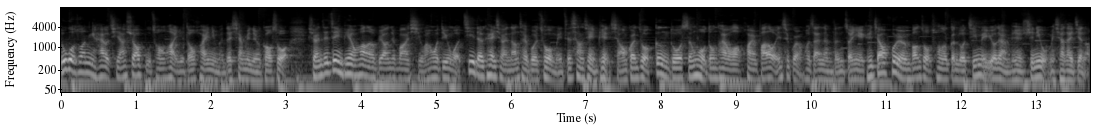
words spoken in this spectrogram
如果说你还有其他需要补充的话，也都欢迎你们在下面留言告诉我。喜欢这支影片的话呢，不要忘记帮我喜欢或订阅我，记得开小铃铛才不会错过每次上线影片。想要关注我更多生活动态的话，欢迎发到我 Instagram 或者按赞粉专业，可以交会员帮助我创作更多精美优良影片。我们下次再见喽，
